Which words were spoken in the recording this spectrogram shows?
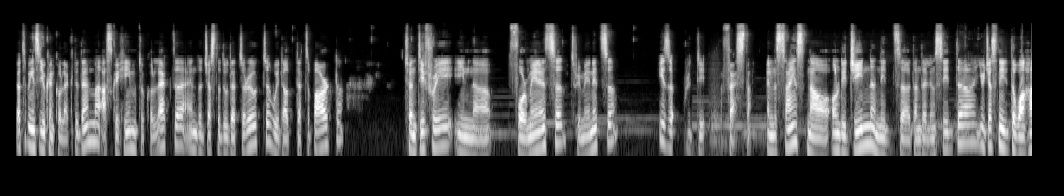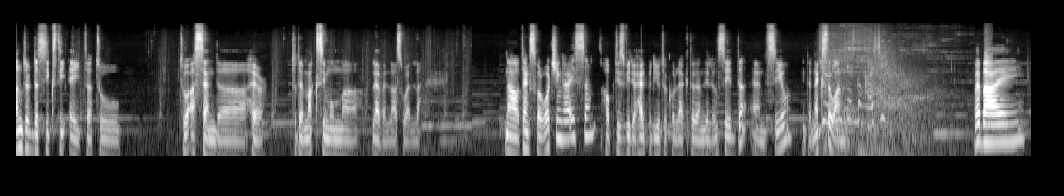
That means you can collect them, ask him to collect, and just do that route without that part. 23 in uh, 4 minutes, 3 minutes is pretty fast. And since now only Jean needs uh, Dandelion Seed, you just need 168 to, to ascend uh, her to the maximum uh, level as well. Now, thanks for watching guys, hope this video helped you to collect Dandelion Seed, and see you in the next one! 拜拜。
